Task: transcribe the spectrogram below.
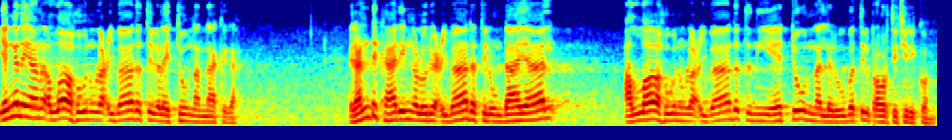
എങ്ങനെയാണ് അള്ളാഹുവിനുള്ള ഇബാദത്തുകൾ ഏറ്റവും നന്നാക്കുക? രണ്ട് കാര്യങ്ങൾ ഒരു ഇബാദത്തിൽ ഉണ്ടായാൽ അള്ളാഹുവിനുള്ള ഇബാദത്ത് നീ ഏറ്റവും നല്ല രൂപത്തിൽ പ്രവർത്തിച്ചിരിക്കുന്നു.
